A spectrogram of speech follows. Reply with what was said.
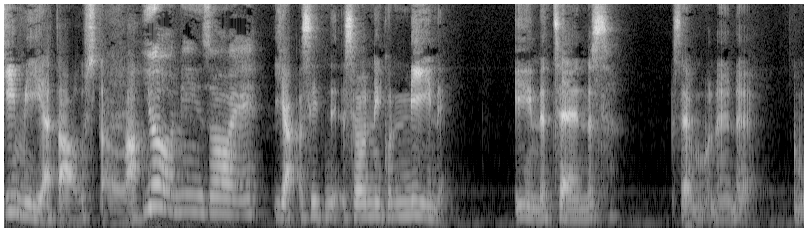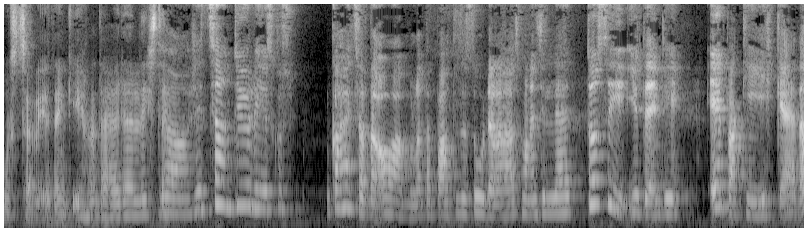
himiä taustalla. joo, niin soi. Ja sit se on niinku niin intense semmonen. Musta se oli jotenkin ihan täydellistä. Joo, sit se on tyyli joskus kahdeksalta aamulla tapahtui se suudelma, mä olin silleen tosi jotenkin epäkiihkeetä.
